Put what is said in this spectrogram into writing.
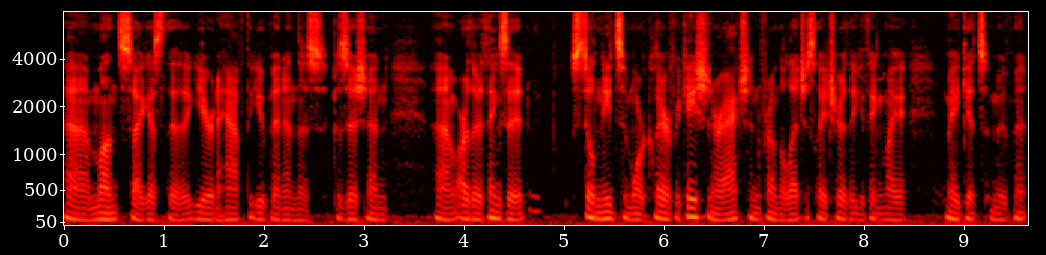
uh, months, I guess the year and a half that you've been in this position, um, are there things that still need some more clarification or action from the legislature that you think may may get some movement?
